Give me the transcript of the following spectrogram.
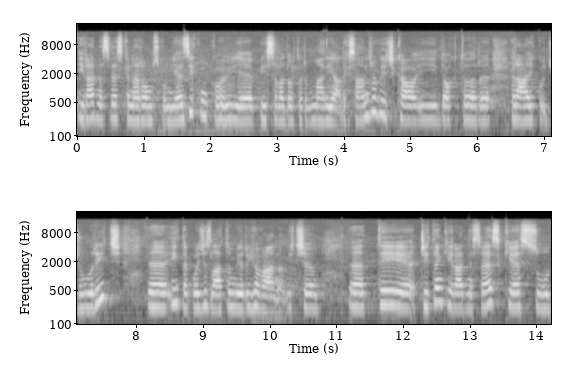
i radna sveska na romskom jeziku koju je pisala dr. Marija Aleksandra Andrović, kao i doktor Rajko Đurić e, i takođe Zlatomir Jovanović. Te čitanke i radne sveske su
